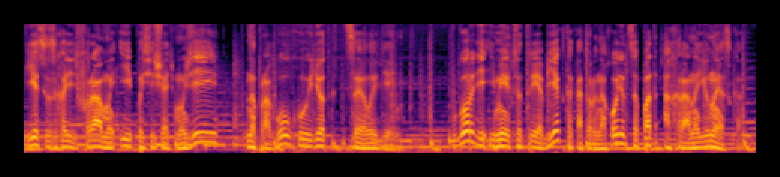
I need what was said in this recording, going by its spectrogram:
Если заходить в храмы и посещать музеи, на прогулку уйдет целый день. В городе имеются три объекта, которые находятся под охраной ЮНЕСКО.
